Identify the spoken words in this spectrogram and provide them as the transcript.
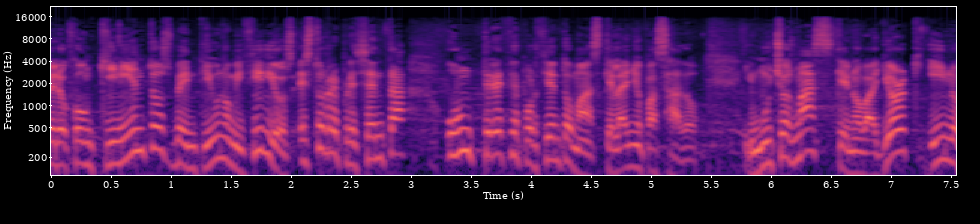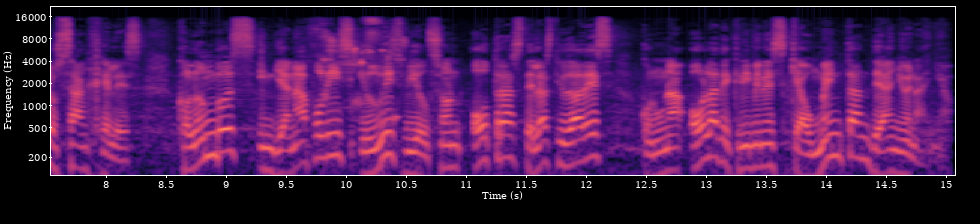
pero con 521 homicidios. Esto representa un 13% más que el año pasado y muchos más que Nueva York y Los Ángeles. Columbus, Indianapolis y Louisville son otras de las ciudades con una ola de crímenes que aumentan de año en año.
